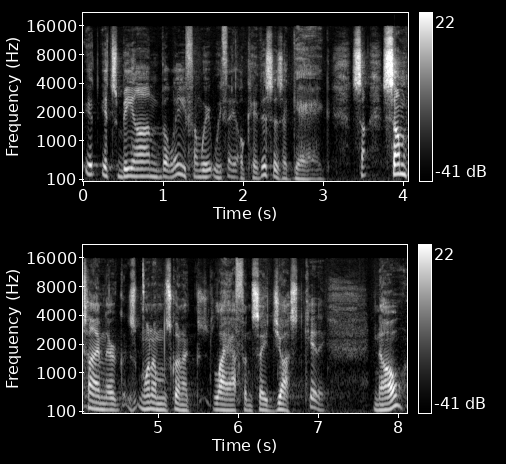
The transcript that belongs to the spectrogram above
it, it's beyond belief. And we, we think, okay, this is a gag. So, sometime one of them's going to laugh and say, just kidding. No,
